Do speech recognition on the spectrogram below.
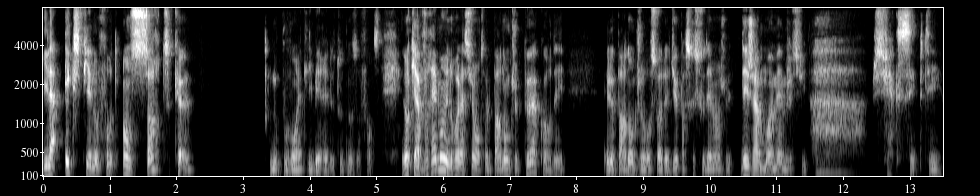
Il a expié nos fautes en sorte que nous pouvons être libérés de toutes nos offenses. Et donc il y a vraiment une relation entre le pardon que je peux accorder et le pardon que je reçois de Dieu, parce que soudainement, je, déjà moi-même, je suis, ah, je suis accepté,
